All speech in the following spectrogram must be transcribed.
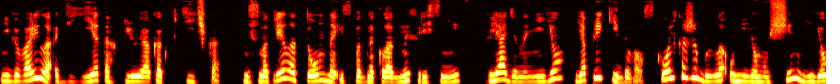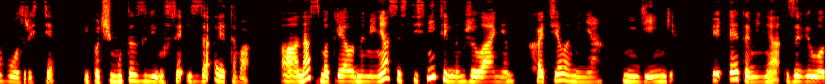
Не говорила о диетах, клюя как птичка, не смотрела томно из-под накладных ресниц. Глядя на нее, я прикидывал, сколько же было у нее мужчин в ее возрасте, и почему-то злился из-за этого. А она смотрела на меня со стеснительным желанием, хотела меня, не деньги. И это меня завело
